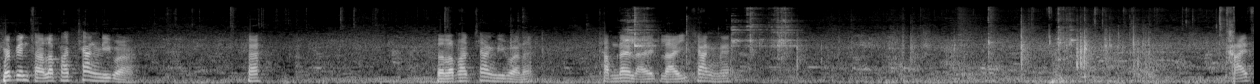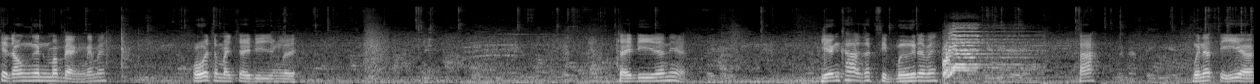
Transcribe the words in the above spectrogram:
ไม่เป็นสารพัดช่างดีกว่า ฮะ สารพัดช่างดีกว่านะ ทำได้หลายหลายช่างนะ ขายเสร็จเอาเงินมาแบ่งได้ไหมโอ้ทำไมใจดีจังเลย ใจดีนะเนี่ย เลี้ยงข้าวสักสิบมื้อได้ไหมตีเลยฮะเหมือนหน้าตีมือนาตีเหรอ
